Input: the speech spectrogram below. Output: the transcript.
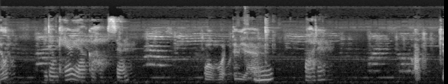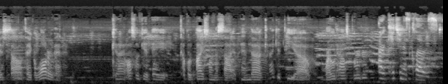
Miller? We don't carry alcohol, sir. Well, what do you have? Mhm. Water? I guess I'll take a water then. Can I also get a cup of ice on the side? And uh, can I get the uh, Roadhouse burger? Our kitchen is closed.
